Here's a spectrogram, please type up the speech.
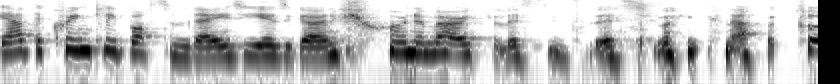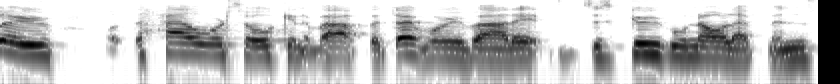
he had the crinkly bottom days years ago. And if you're in America listening to this, you ain't gonna have a clue what the hell we're talking about. But don't worry about it. Just Google Noel Edmonds.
